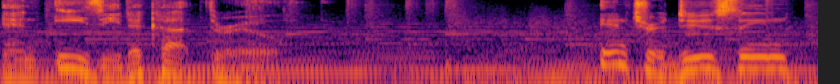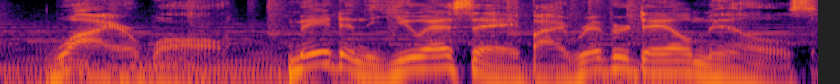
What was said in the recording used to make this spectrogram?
and easy to cut through. Introducing Wirewall, made in the USA by Riverdale Mills.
